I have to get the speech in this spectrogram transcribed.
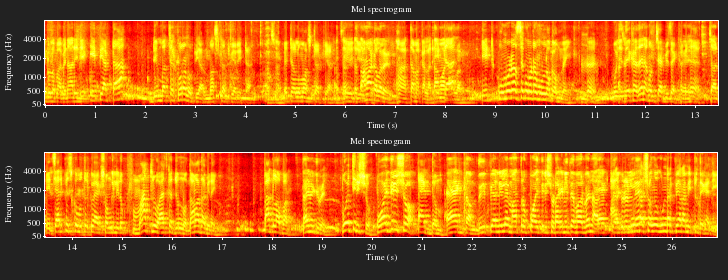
এগুলো পাবেন। আর এই যে এই পেয়ারটা ডিম বাচ্চা করানো পেয়ার মাস্টার পেয়ার এটা। আচ্ছা। এটা হলো মাস্টার পেয়ার। আচ্ছা, তামা কালারের? হ্যাঁ তামা কালার। এটা এট- কোনোটা আছে কোনোটার মূল্য কম নাই হ্যাঁ ওই যে দেখা দেন এখন চার পিস একখানে হ্যাঁ চার এই চার পিস কবুতর কেউ একসঙ্গে নিল মাত্র আজকের জন্য দামাদামি নাই। পাগলা অফার। তাই নাকি ভাই? পঁয়ত্রিশশো। পঁয়ত্রিশশো? একদম। একদম। দুই পেয়ার নিলে মাত্র পঁয়ত্রিশশো টাকা নিতে পারবেন আর এক পেয়ার করে নিলে গুন্ডার সঙ্গে গুন্ডার পেয়ার আমি একটু দেখাই দিই।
